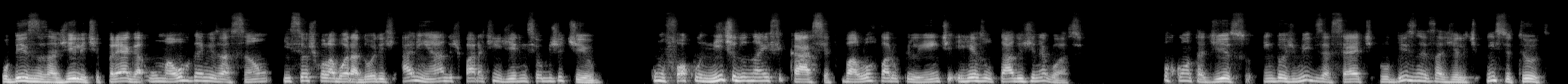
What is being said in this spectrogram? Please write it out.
O Business Agility prega uma organização e seus colaboradores alinhados para atingirem seu objetivo, com foco nítido na eficácia, valor para o cliente e resultados de negócio. Por conta disso, em 2017, o Business Agility Institute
